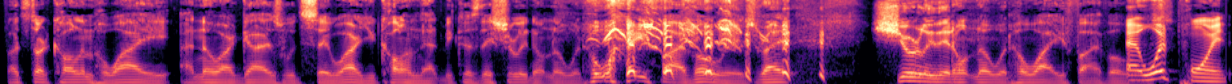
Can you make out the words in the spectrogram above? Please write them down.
if I'd start calling him Hawaii, I know our guys would say, "Why are you calling that?" Because they surely don't know what Hawaii five zero is, right? Surely they don't know what Hawaii five zero. At what point,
